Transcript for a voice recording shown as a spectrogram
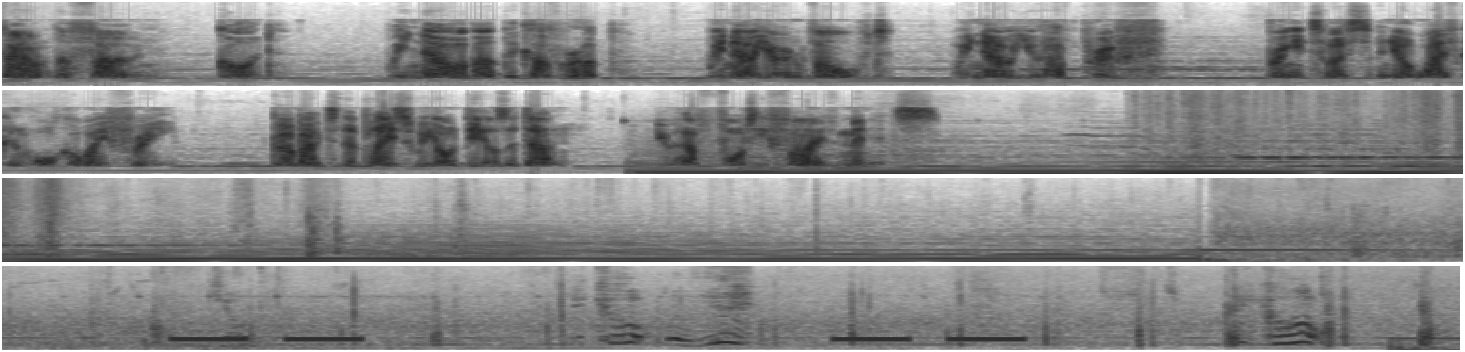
Found the phone. Good. We know about the cover up. We know you're involved. We know you have proof. Bring it to us and your wife can walk away free. Go back to the place where your deals are done. You have 45 minutes. Pick up, will you? Pick up.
